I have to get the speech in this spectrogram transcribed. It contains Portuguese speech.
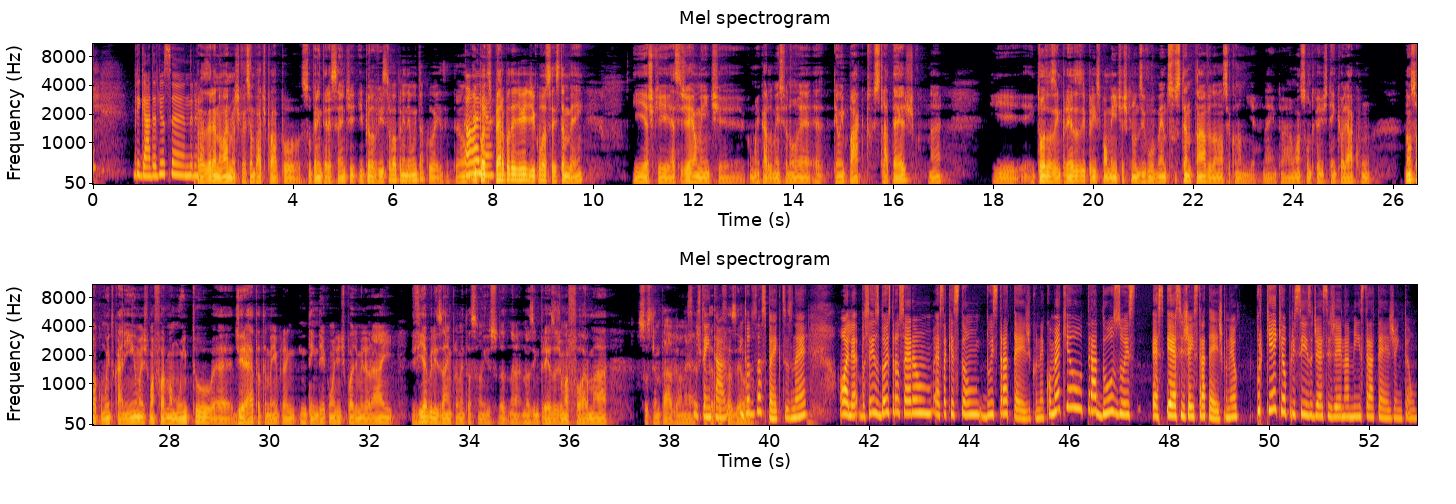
Obrigada, viu, Sandro? Prazer enorme. Acho que vai ser um bate-papo super interessante e, pelo visto, eu vou aprender muita coisa. Então, Olha... e espero poder dividir com vocês também. E acho que SG realmente, como o Ricardo mencionou, é, é tem um impacto estratégico, né? E em todas as empresas e principalmente acho que no desenvolvimento sustentável da nossa economia, né? Então é um assunto que a gente tem que olhar com não só com muito carinho, mas de uma forma muito é, direta também para entender como a gente pode melhorar e viabilizar a implementação disso da, na, nas empresas de uma forma sustentável, né? Sustentável em todos os aspectos, né? Olha, vocês dois trouxeram essa questão do estratégico, né? Como é que eu traduzo ESG estratégico, né? Por que, que eu preciso de ESG na minha estratégia, então?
